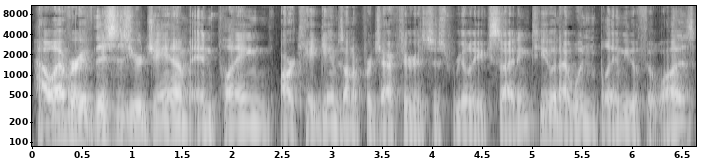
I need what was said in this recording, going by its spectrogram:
However, if this is your jam and playing arcade games on a projector is just really exciting to you, and I wouldn't blame you if it was,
